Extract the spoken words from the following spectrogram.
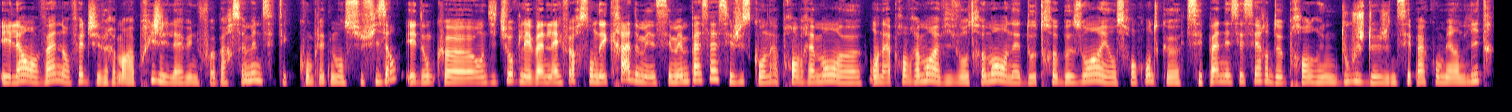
Et là, en van, en fait, j'ai vraiment appris, j'ai lavé une fois par semaine, c'était complètement suffisant. Et donc, euh, on dit toujours que les van lifers sont des crades, mais c'est même pas ça. C'est juste qu'on apprend vraiment, euh, on apprend vraiment à vivre autrement. On a d'autres besoins et on se rend compte que c'est pas nécessaire de prendre une douche de je ne sais pas combien de litres,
